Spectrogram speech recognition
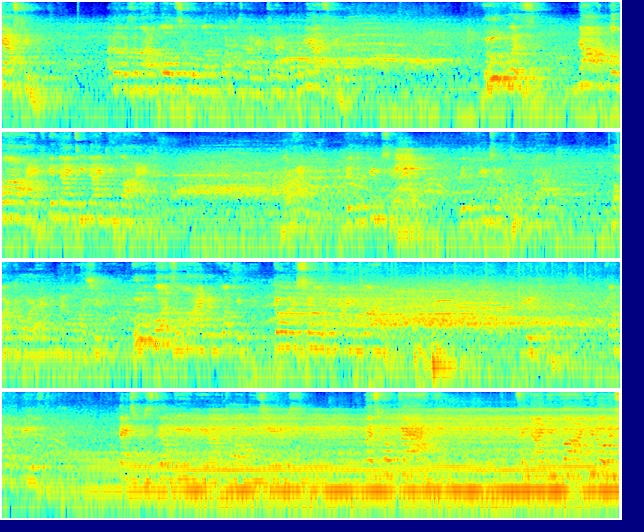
me ask you. I know there's a lot of old school motherfuckers out here tonight, but let me ask you. Who was not alive in 1995? All right, you're the future. You're the future of punk rock, hardcore, heavy metal, all that shit. Who was alive and fucking going to shows in 95? Beautiful. Fucking amazing. Thanks for still being here after all. Let's go back to 95. You know this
